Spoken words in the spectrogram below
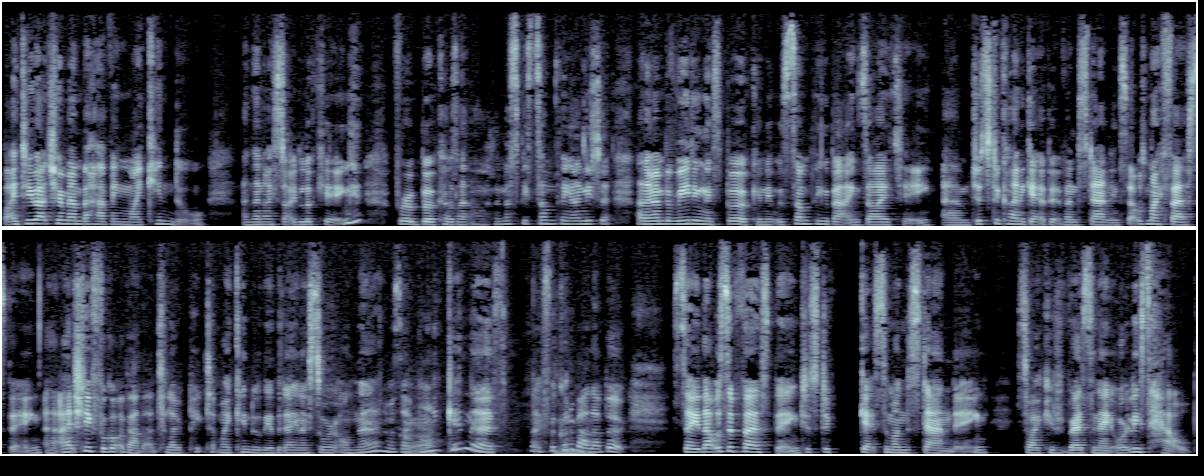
But I do actually remember having my Kindle and then I started looking for a book. I was like, oh, there must be something I need to. And I remember reading this book and it was something about anxiety, um, just to kind of get a bit of understanding. So that was my first thing. Uh, I actually forgot about that till I picked up my Kindle the other day and I saw it on there and I was like, oh my goodness, I forgot mm. about that book. So that was the first thing, just to get some understanding so I could resonate or at least help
